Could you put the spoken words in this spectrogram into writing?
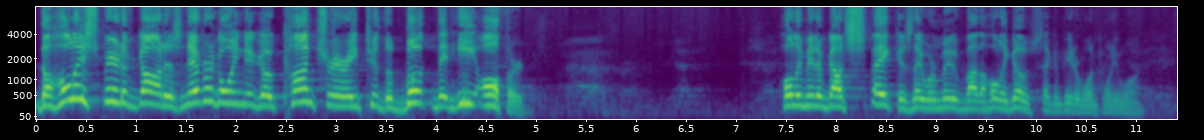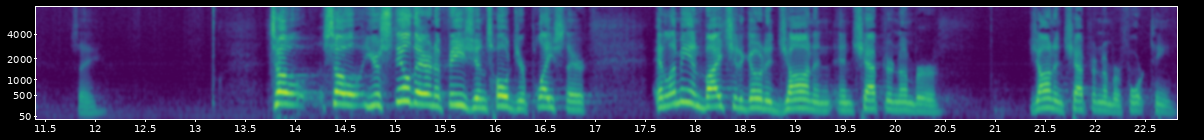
the Holy Spirit of God is never going to go contrary to the book that He authored. Holy men of God spake as they were moved by the Holy Ghost, 2 Peter 1.21. See? So, so you're still there in Ephesians, hold your place there. And let me invite you to go to John and, and chapter number, John in chapter number 14.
